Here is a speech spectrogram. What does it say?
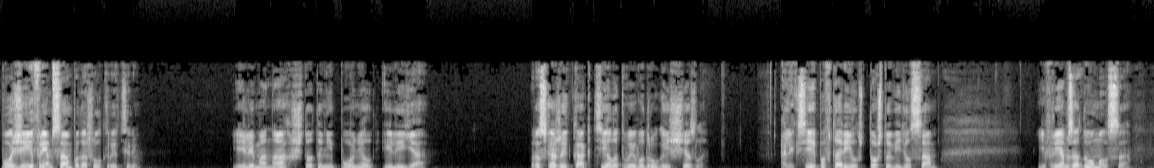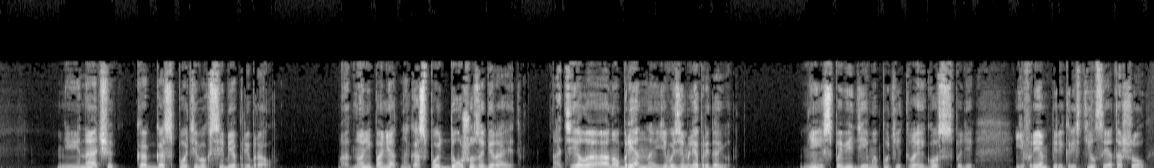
Позже Ефрем сам подошел к рыцарю. Или монах что-то не понял, или я. Расскажи, как тело твоего друга исчезло? Алексей повторил то, что видел сам. Ефрем задумался — не иначе, как Господь его к себе прибрал. Одно непонятно, Господь душу забирает, а тело, оно бренное, его земле предают. Неисповедимы пути Твои, Господи! Ефрем перекрестился и отошел —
